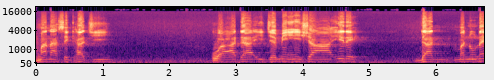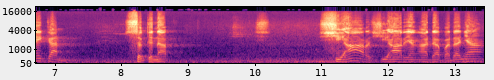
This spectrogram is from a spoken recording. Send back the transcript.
manasik haji wa adai jami'i sya'irih dan menunaikan segenap syiar-syiar yang ada padanya.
